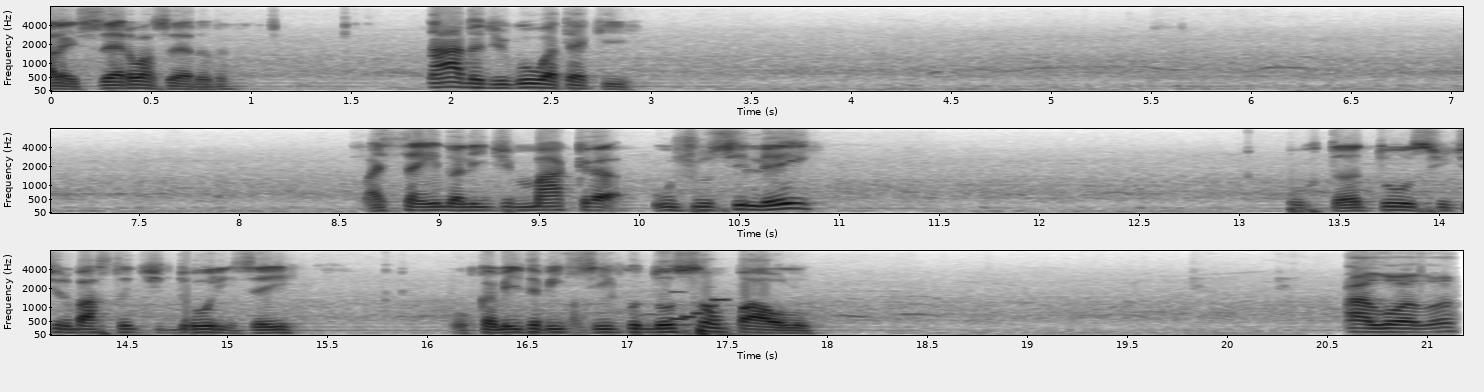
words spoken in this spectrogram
Aliás, 0 a 0 né? Nada de gol até aqui. Vai saindo ali de maca o Jusilei. Portanto, sentindo bastante dores aí. O camisa 25 do São Paulo. Alô, alô.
